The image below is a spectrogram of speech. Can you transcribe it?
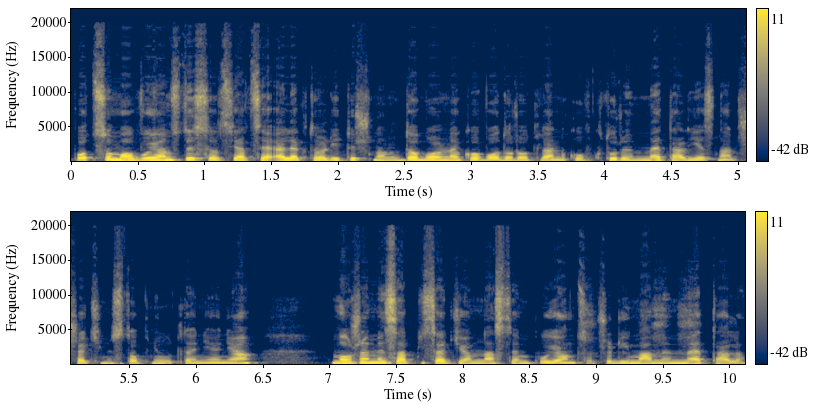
Podsumowując dysocjację elektrolityczną dowolnego wodorotlenku, w którym metal jest na trzecim stopniu utlenienia, możemy zapisać ją następująco, czyli mamy metal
